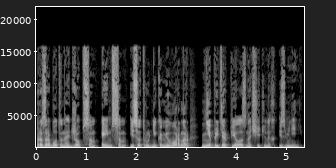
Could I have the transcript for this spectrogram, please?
разработанная Джобсом, Эймсом и сотрудниками Warner, не претерпела значительных изменений.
